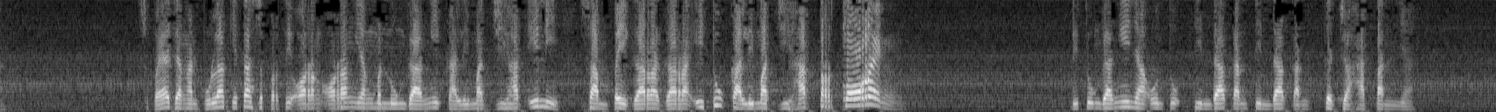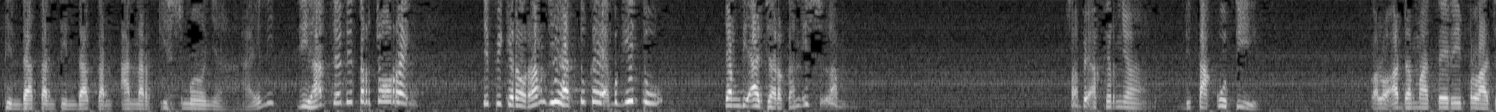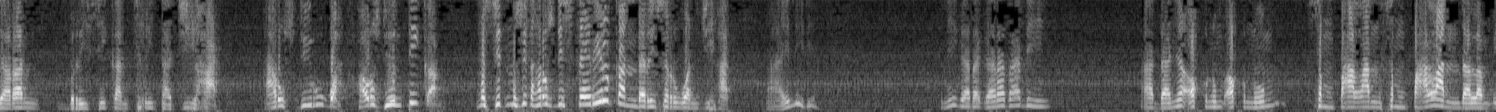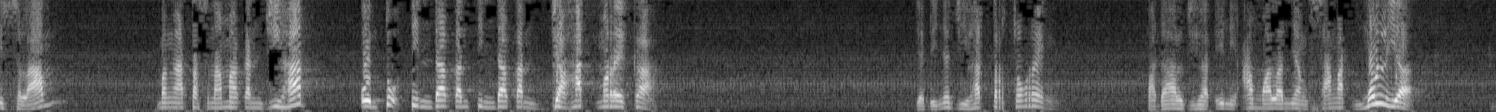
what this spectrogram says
Supaya jangan pula kita seperti orang-orang yang menunggangi kalimat jihad ini. Sampai gara-gara itu kalimat jihad tercoreng. Ditungganginya untuk tindakan-tindakan kejahatannya. Tindakan-tindakan anarkismenya. Nah ini jihad jadi tercoreng. Dipikir orang jihad tuh kayak begitu. Yang diajarkan Islam. Sampai akhirnya ditakuti. Kalau ada materi pelajaran berisikan cerita jihad. Harus dirubah, harus dihentikan. Masjid-masjid harus disterilkan dari seruan jihad. Nah ini dia. Ini gara-gara tadi. Adanya oknum-oknum, sempalan-sempalan dalam Islam. Mengatasnamakan jihad untuk tindakan-tindakan jahat mereka. Jadinya jihad tercoreng. Padahal jihad ini amalan yang sangat mulia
